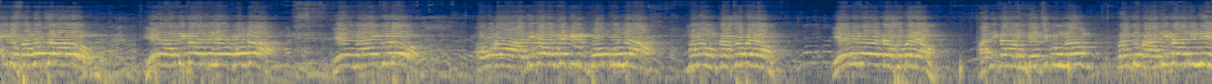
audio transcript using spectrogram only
ఐదు సంవత్సరాలు ఏ అధికారి లేకుండా ఏ నాయకుడు ఒక అధికారి దగ్గరికి పోకుండా మనం కష్టపడాం. ఏ విధంగా కష్టపడాం? అధికారం తెచ్చుకుందాం ప్రతి ఒక్క అధికారిని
